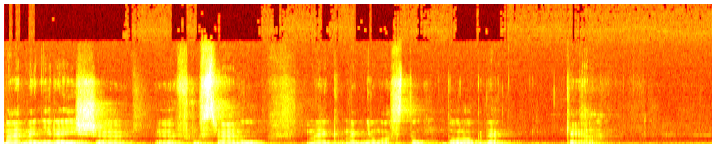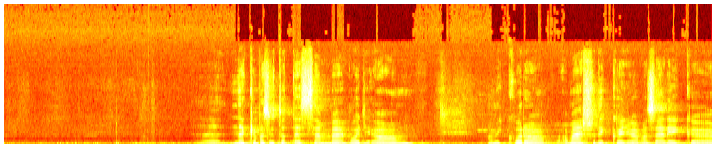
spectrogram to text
bármennyire is frusztráló, meg, meg nyomasztó dolog, de kell. Nekem az jutott eszembe, hogy a, amikor a, a második könyvem az elég uh,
